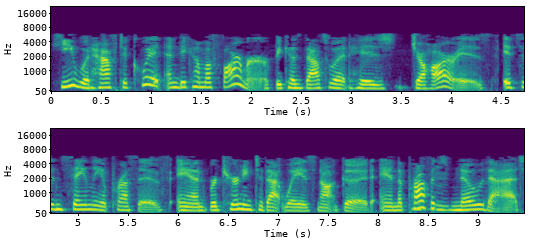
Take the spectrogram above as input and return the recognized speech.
he would have to quit and become a farmer because that's what his D'jarra is. It's insanely oppressive and returning to that way is not good. And the prophets mm-hmm. know that.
